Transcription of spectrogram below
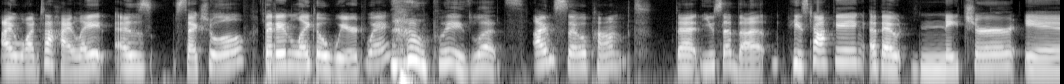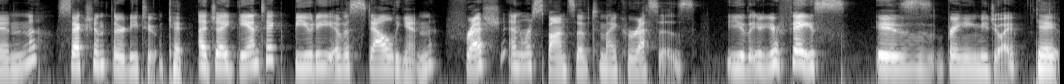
I want to highlight as sexual, but in like a weird way. oh, please, let's. I'm so pumped that you said that. He's talking about nature in section 32. Okay. A gigantic beauty of a stallion, fresh and responsive to my caresses. You, your face is bringing me joy. Okay.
